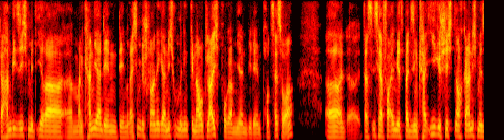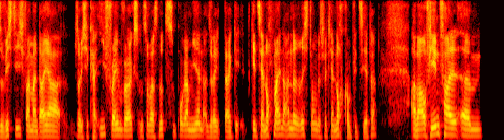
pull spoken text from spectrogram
da haben die sich mit ihrer, äh, man kann ja den, den Rechenbeschleuniger nicht unbedingt genau gleich programmieren wie den Prozessor. Äh, das ist ja vor allem jetzt bei diesen KI-Geschichten auch gar nicht mehr so wichtig, weil man da ja solche KI-Frameworks und sowas nutzt zum Programmieren. Also da, da geht es ja noch mal in eine andere Richtung. Das wird ja noch komplizierter. Aber auf jeden Fall ähm,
